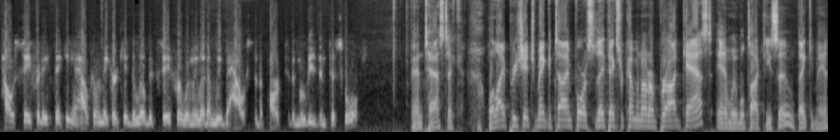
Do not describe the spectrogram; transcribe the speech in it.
how safe are they thinking and how can we make our kids a little bit safer when we let them leave the house to the park to the movies and to school Fantastic. Well, I appreciate you making time for us today. Thanks for coming on our broadcast, and we will talk to you soon. Thank you, man.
